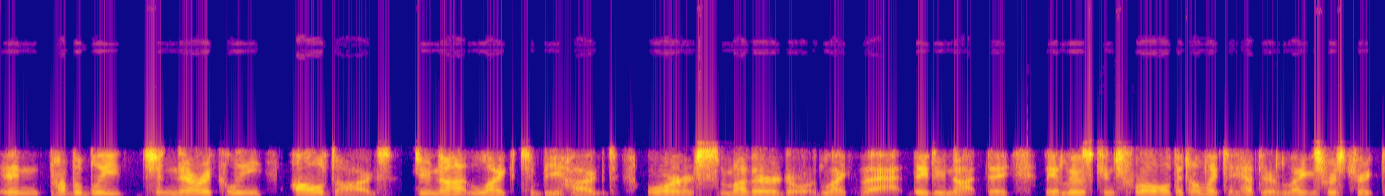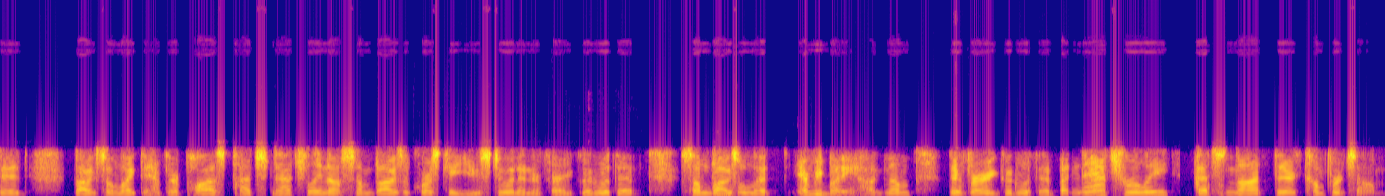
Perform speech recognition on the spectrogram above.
and probably generically, all dogs do not like to be hugged or smothered or like that. They do not. They they lose control. They don't like to have their legs restricted. Dogs don't like to have their paws touched naturally. Now some dogs of course get used to it and are very good with it. Some dogs will let everybody hug them. They're very good with it. But naturally that's not their comfort zone.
